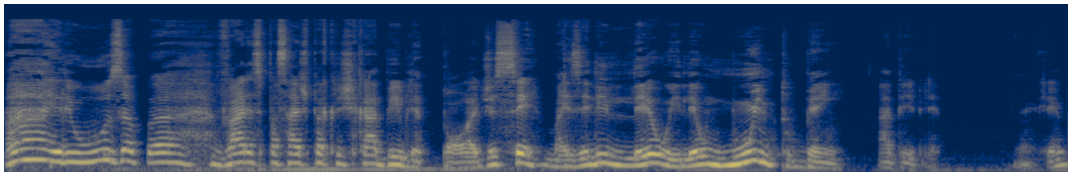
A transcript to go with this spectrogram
Ah, ele usa uh, várias passagens para criticar a Bíblia. Pode ser, mas ele leu e leu muito bem a Bíblia. Okay?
